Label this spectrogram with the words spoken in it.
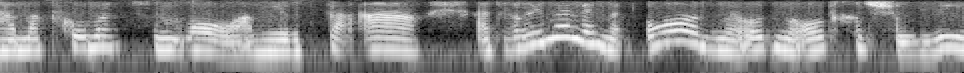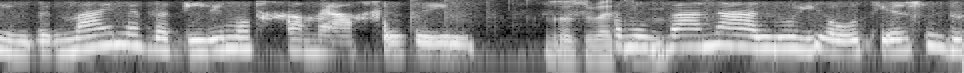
המקום עצמו, המרפאה, הדברים האלה מאוד מאוד מאוד חשובים, ומה הם מבדלים אותך מאחרים. זאת אומרת, כמובן העלויות, יש לזה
